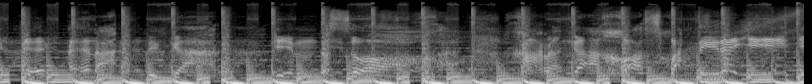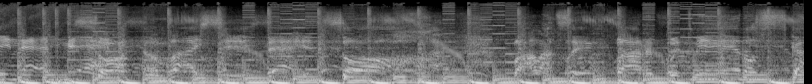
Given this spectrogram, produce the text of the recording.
Митена бегар Киндасо Харанга хос Батыра егине Сотовай себе инсо Балансың бар бит минуска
